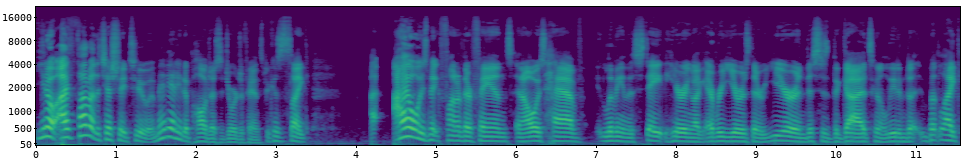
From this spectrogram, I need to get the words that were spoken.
You know, I thought about this yesterday too, and maybe I need to apologize to Georgia fans because it's like I, I always make fun of their fans, and I always have living in the state, hearing like every year is their year, and this is the guy that's going to lead them to. But like,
